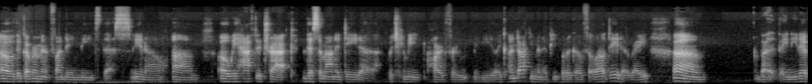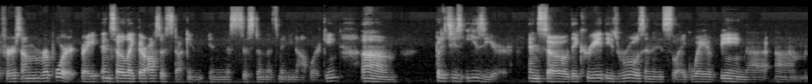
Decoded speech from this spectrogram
oh the government funding needs this you know um, oh we have to track this amount of data which can be hard for maybe like undocumented people to go fill out data right? Um, but they need it for some report right? And so like they're also stuck in in this system that's maybe not working. Um, but it's just easier and so they create these rules and this like way of being that um,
